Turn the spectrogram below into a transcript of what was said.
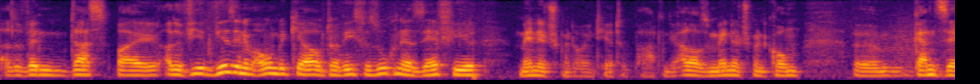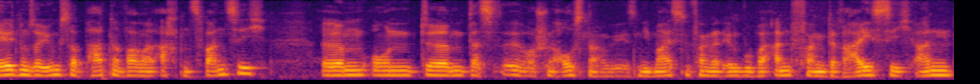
also wenn das bei, also wir, wir sind im Augenblick ja unterwegs, wir suchen ja sehr viel managementorientierte Partner, die alle aus dem Management kommen. Ähm, ganz selten, unser jüngster Partner war mal 28 ähm, und ähm, das war schon Ausnahme gewesen. Die meisten fangen dann irgendwo bei Anfang 30 an,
